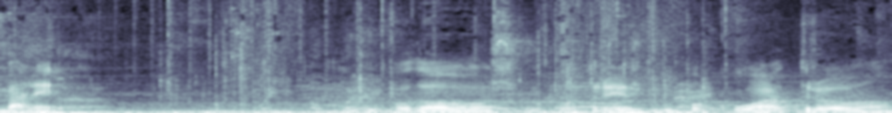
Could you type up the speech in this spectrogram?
Vale. Grupo 2, grupo 3, grupo 4.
